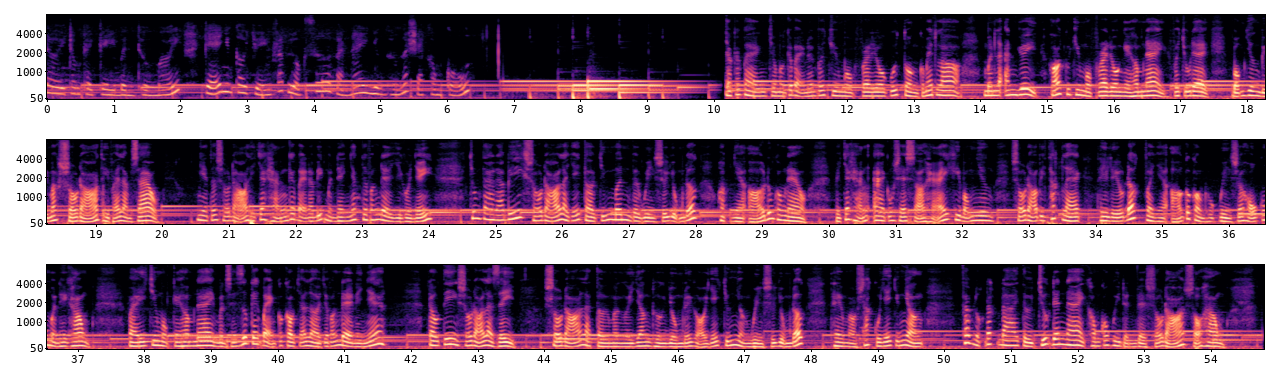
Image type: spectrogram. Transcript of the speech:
ra đời trong thời kỳ bình thường mới, kể những câu chuyện pháp luật xưa và nay nhưng hứa sẽ không cũ. Chào các bạn, chào mừng các bạn đến với chuyên mục radio cuối tuần của Medlo. Mình là anh Duy, host của chuyên mục radio ngày hôm nay với chủ đề Bỗng dưng bị mắc sổ đỏ thì phải làm sao? Nghe tới sổ đỏ thì chắc hẳn các bạn đã biết mình đang nhắc tới vấn đề gì rồi nhỉ? Chúng ta đã biết sổ đỏ là giấy tờ chứng minh về quyền sử dụng đất hoặc nhà ở đúng không nào? Vì chắc hẳn ai cũng sẽ sợ hãi khi bỗng nhiên sổ đỏ bị thất lạc thì liệu đất và nhà ở có còn thuộc quyền sở hữu của mình hay không? Vậy chuyên mục ngày hôm nay mình sẽ giúp các bạn có câu trả lời cho vấn đề này nhé. Đầu tiên, sổ đỏ là gì? Sổ đỏ là từ mà người dân thường dùng để gọi giấy chứng nhận quyền sử dụng đất theo màu sắc của giấy chứng nhận. Pháp luật đất đai từ trước đến nay không có quy định về sổ đỏ, sổ hồng.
